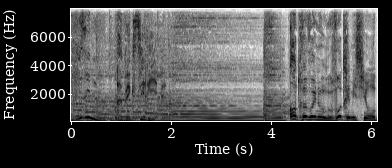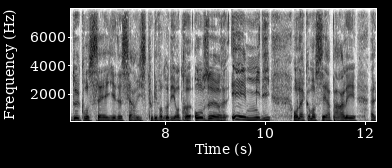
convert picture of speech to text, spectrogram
vous et nous, avec Cyril. Entre vous et nous, votre émission de conseils et de services tous les vendredis entre 11h et midi. On a commencé à parler euh,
